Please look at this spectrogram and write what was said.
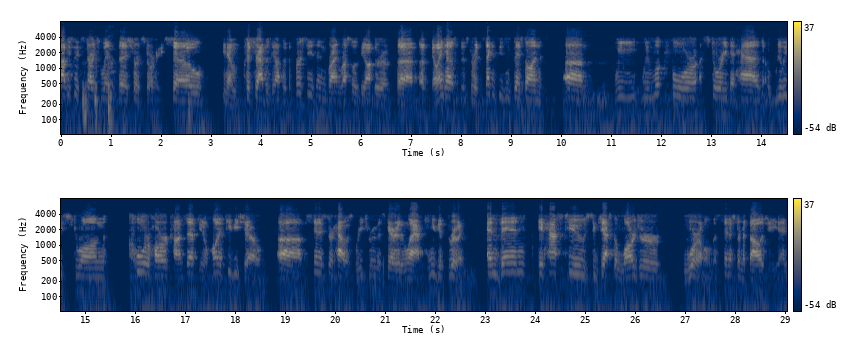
obviously it starts with the short story. So, you know, Kris Straub is the author of the first season. Brian Russell is the author of, uh, of No End House, the story the second season is based on. Um, we we look for a story that has a really strong core horror concept. You know, haunted TV show, uh, sinister house where each room is scarier than last. Can you get through it? And then it has to suggest a larger world, a sinister mythology, and,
